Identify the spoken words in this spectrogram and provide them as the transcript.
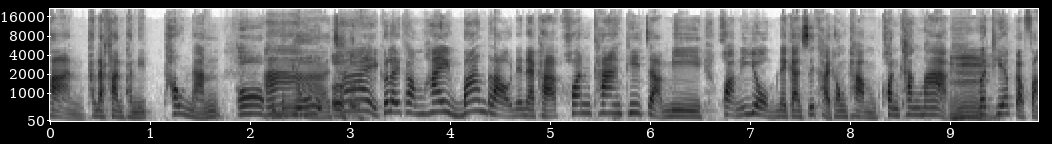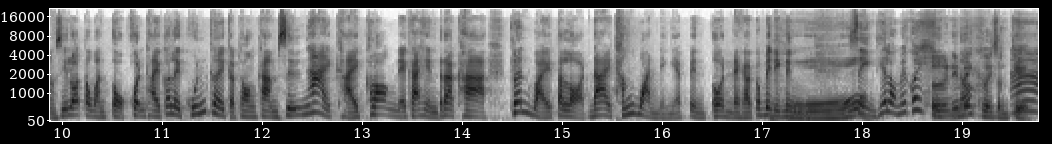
ผ่านธนาคารพาณิชย์เท่านั้นอ๋อผมเพิ่งรู้อ่าใช่ก็เลยทำให้บ้านเราเนี่ยนะคะ ค่อนข้างที่จะมีความนิยมในการซื้อขายทองคำค่อนข้างมากอืมเมื่อเทียบกับฝั่งซีกโลกตะวันตกคนไทยก็เลยคุ้นเคยกับทองคำซื้อง่ายขายคล่องนะคะเห็นราคาเคลื่อนไหวตลอดได้ทั้งวันอย่างเงี้ยเป็นต้นนะคะก็เป็นอีกหนึ่งโอ้โหสิ่งที่เราไม่ค่อยเอเห็นอนี่เนาะไม่เคยสังเกตอ่า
